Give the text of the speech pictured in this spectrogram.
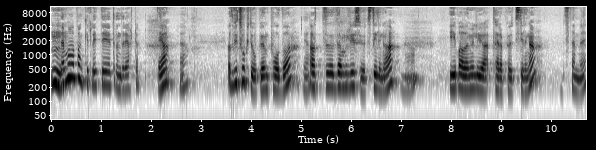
Mm. Det må ha banket litt i trønderhjertet. Ja. Ja. Vi tok det opp i en pod òg. Ja. At eh, de lyser ut stillinger Ja, i var det miljøterapeutstillinga? stemmer.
